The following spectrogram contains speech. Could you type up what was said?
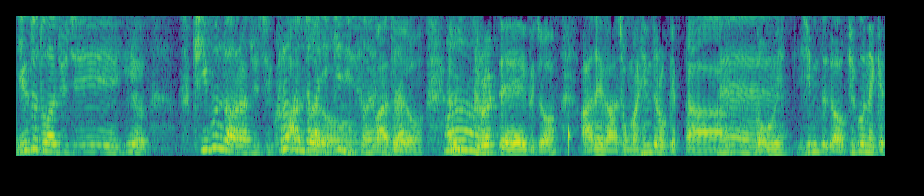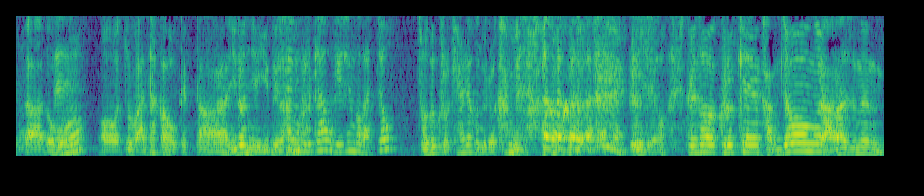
일도 도와주지. 이게 기분도 알아주지. 그런. 남자가 있긴 있어요. 맞아요. 아. 그럴 때 그죠? 아내가 정말 힘들었겠다. 네. 너무 힘들 어, 피곤했겠다. 너무 네. 어, 좀 안타까웠겠다. 이런 얘기들 하면 그렇게 하고 계신 거 맞죠? 저도 그렇게 하려고 노력합니다. 그러게요. 그래서 그렇게 감정을 알아주는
